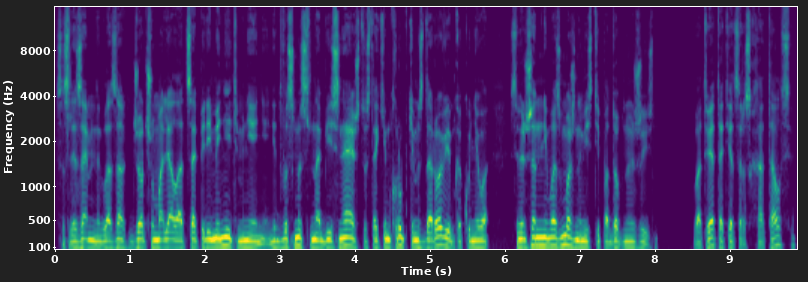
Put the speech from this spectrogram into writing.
Со слезами на глазах Джордж умолял отца переменить мнение, недвусмысленно объясняя, что с таким хрупким здоровьем, как у него, совершенно невозможно вести подобную жизнь. В ответ отец расхохотался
